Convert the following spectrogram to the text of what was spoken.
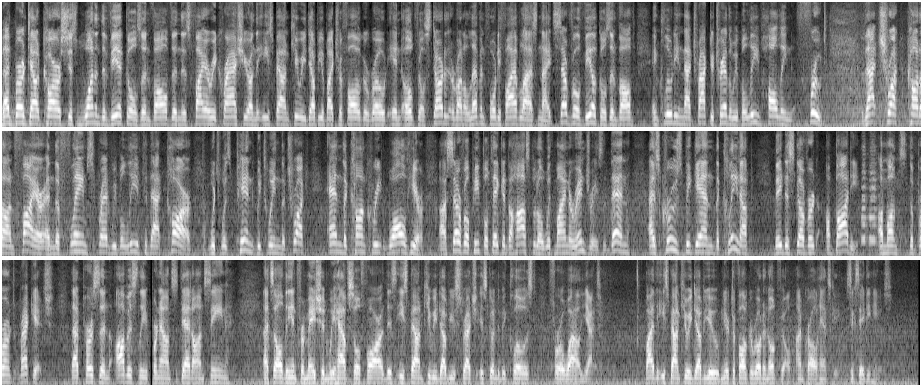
That burnt out car is just one of the vehicles involved in this fiery crash here on the eastbound QEW by Trafalgar Road in Oakville. Started around 11:45 last night. Several vehicles involved, including that tractor trailer we believe hauling fruit. That truck caught on fire and the flames spread, we believe, to that car, which was pinned between the truck and the concrete wall here. Uh, several people taken to hospital with minor injuries. Then, as crews began the cleanup, they discovered a body amongst the burnt wreckage. That person obviously pronounced dead on scene. That's all the information we have so far. This eastbound QEW stretch is going to be closed for a while yet. By the eastbound QEW near Trafalgar Road in Oakville, I'm Carl Hanstke, 680 News.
